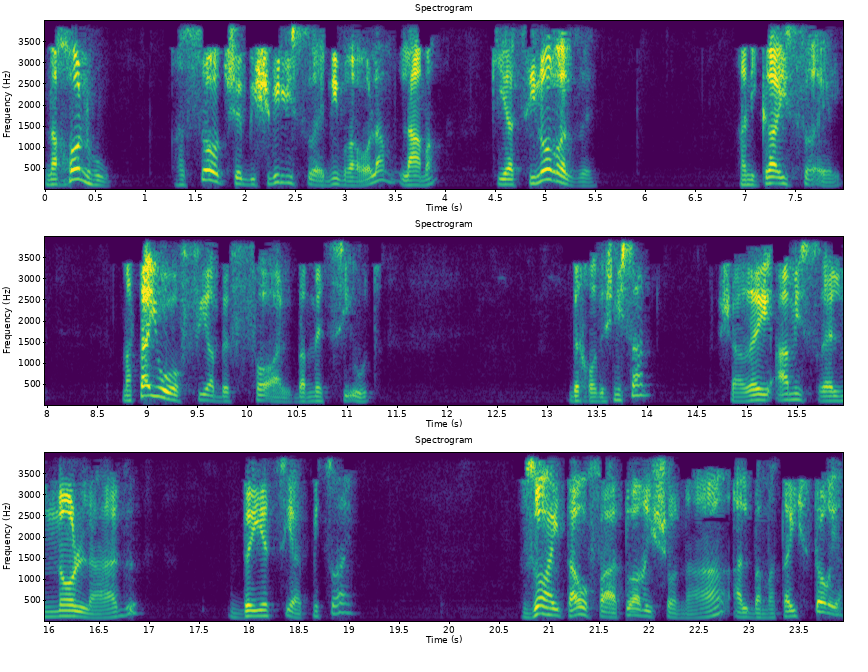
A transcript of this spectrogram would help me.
נכון הוא הסוד שבשביל ישראל נברא העולם. למה? כי הצינור הזה, הנקרא ישראל, מתי הוא הופיע בפועל, במציאות? בחודש ניסן. שהרי עם ישראל נולד ביציאת מצרים. זו הייתה הופעתו הראשונה על במת ההיסטוריה.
